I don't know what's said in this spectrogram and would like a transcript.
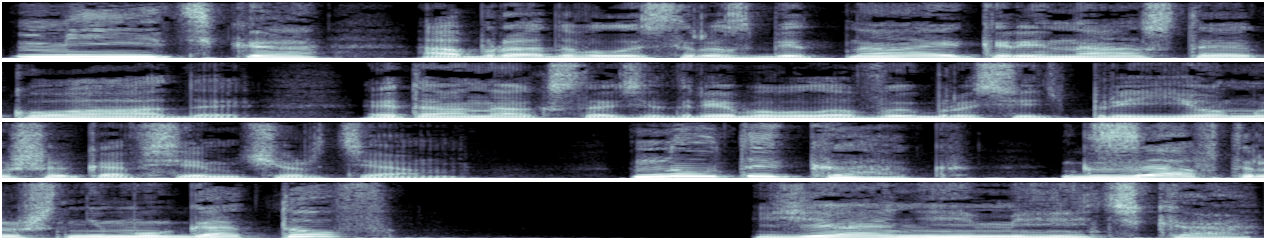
Митька!» — обрадовалась разбитная коренастая Куаде. Это она, кстати, требовала выбросить приемыша ко всем чертям. «Ну ты как, к завтрашнему готов?» «Я не Митька»,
